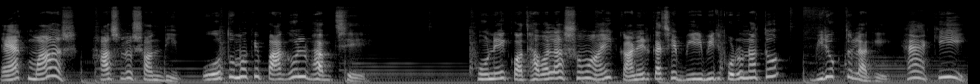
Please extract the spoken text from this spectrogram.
এক মাস? হাসলো সন্দীপ। ও তোমাকে পাগল ভাবছে। ফোনে কথা বলার সময় কানের কাছে বিড়বিড় করো না তো, বিরক্ত লাগে। হ্যাঁ কি?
